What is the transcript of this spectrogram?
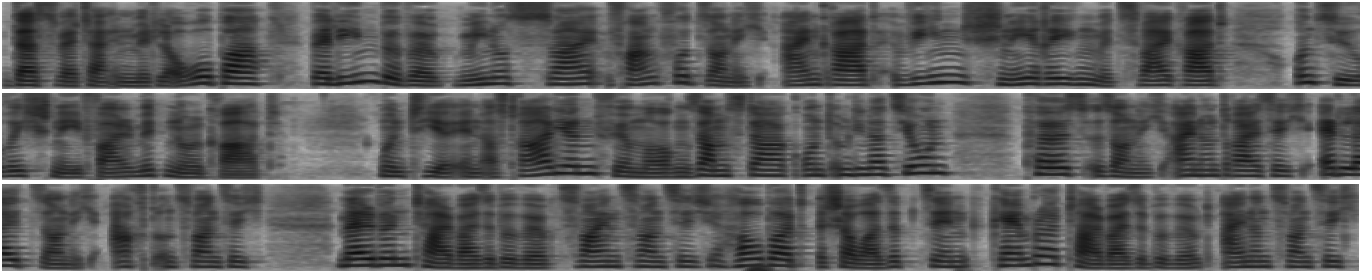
Das Wetter in Mitteleuropa. Berlin bewölkt minus 2, Frankfurt sonnig 1 Grad, Wien Schneeregen mit 2 Grad und Zürich Schneefall mit 0 Grad. Und hier in Australien für morgen Samstag rund um die Nation Perth sonnig 31, Adelaide sonnig 28, Melbourne teilweise bewölkt 22, Hobart Schauer 17, Canberra teilweise bewölkt 21,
